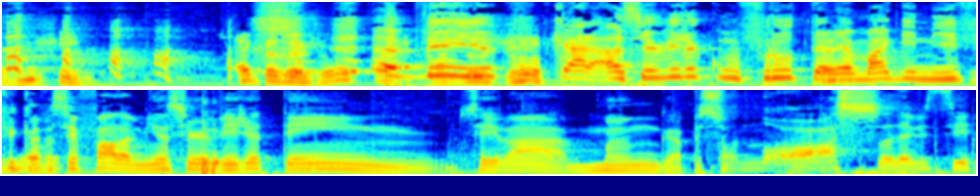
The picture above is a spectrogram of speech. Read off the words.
mas enfim. É jogo. É bem faz o isso. Cara, a cerveja com fruta ela é magnífica. Você fala, minha cerveja tem, sei lá, manga. A pessoa, nossa, deve ser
